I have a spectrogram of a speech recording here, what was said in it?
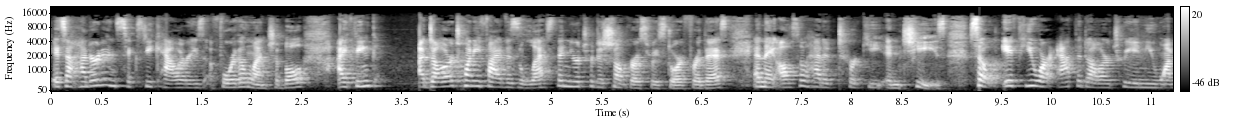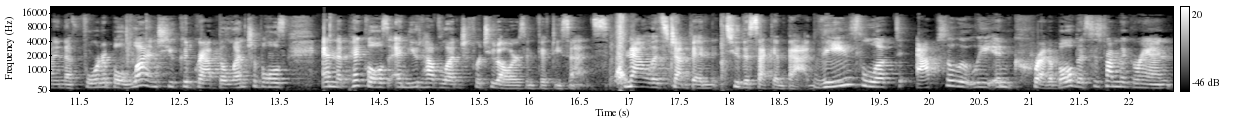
It's 160 calories for the Lunchable. I think $1.25 is less than your traditional grocery store for this. And they also had a turkey and cheese. So if you are at the Dollar Tree and you want an affordable lunch, you could grab the Lunchables and the pickles and you'd have lunch for $2.50. Now let's jump in to the second bag. These looked absolutely incredible. This is from the brand,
